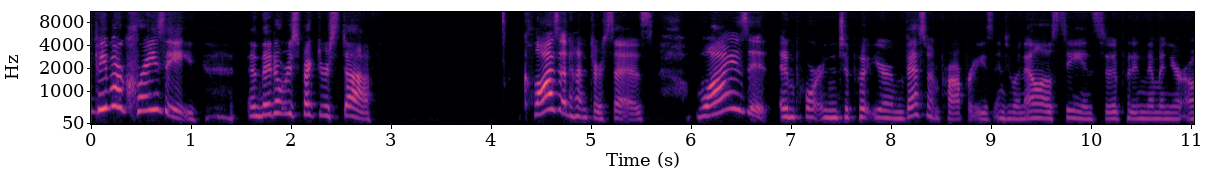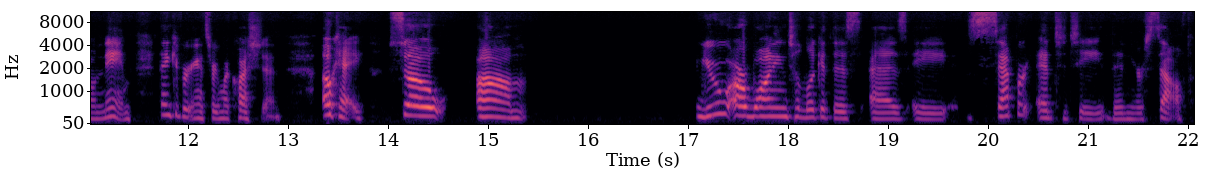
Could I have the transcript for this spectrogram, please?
people are crazy and they don't respect your stuff. Closet Hunter says, Why is it important to put your investment properties into an LLC instead of putting them in your own name? Thank you for answering my question. Okay, so um, you are wanting to look at this as a separate entity than yourself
